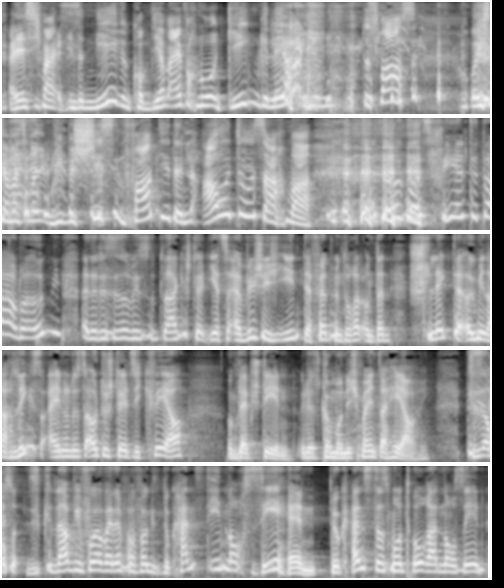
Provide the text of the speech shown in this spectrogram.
Also er ist nicht mal in der Nähe gekommen. Die haben einfach nur gegengelenkt und das war's. Und ich sag, was, wie beschissen fahrt ihr denn Auto, sag mal? Also irgendwas fehlte da oder irgendwie. Also das ist sowieso dargestellt. Jetzt erwische ich ihn, der fährt mit dem Motorrad und dann schlägt er irgendwie nach links ein und das Auto stellt sich quer und bleibt stehen. Und jetzt kommen wir nicht mehr hinterher. Das ist auch so, das ist genau wie vorher bei der Verfolgung. Du kannst ihn noch sehen. Du kannst das Motorrad noch sehen.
